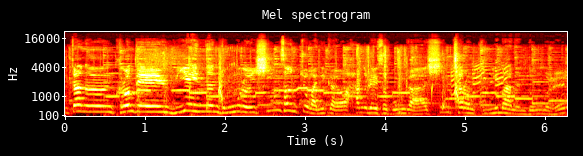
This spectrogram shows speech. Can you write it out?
일단은 그런데 위에 있는 동물은 신선 쪽 아닐까요? 하늘에서 뭔가 신처럼 군림하는 동물.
